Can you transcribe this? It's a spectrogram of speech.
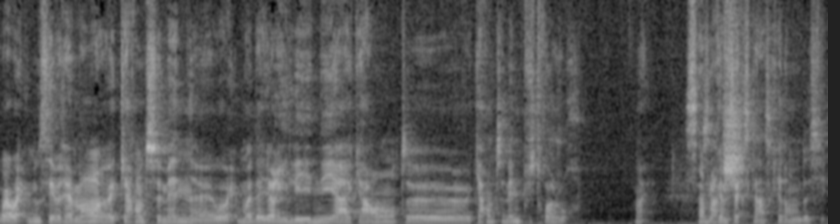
Ouais, ouais, nous c'est vraiment 40 euh, semaines. Euh, ouais, Moi d'ailleurs, il est né à 40, 40 euh, semaines plus 3 jours. Ouais. C'est comme ça que c'était inscrit dans mon dossier.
